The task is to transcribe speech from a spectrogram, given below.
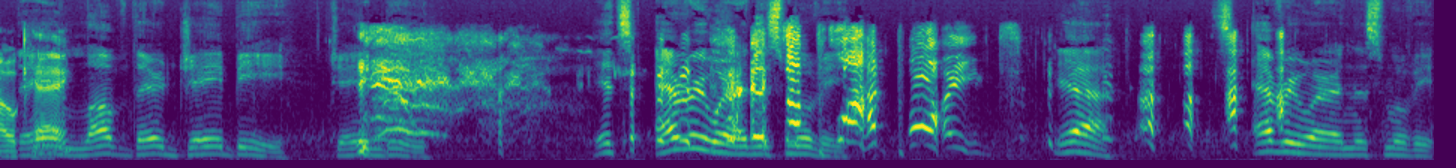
Okay. They love their JB. JB. it's everywhere in this it's movie. a plot point. Yeah. It's everywhere in this movie.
